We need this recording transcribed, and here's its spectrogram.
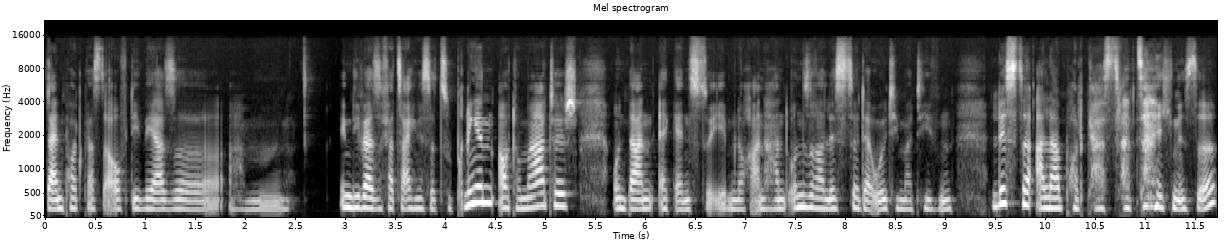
deinen Podcast auf diverse ähm, in diverse Verzeichnisse zu bringen, automatisch. Und dann ergänzt du eben noch anhand unserer Liste, der ultimativen Liste aller Podcast-Verzeichnisse.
